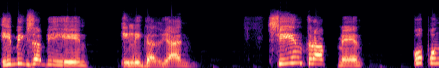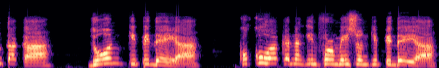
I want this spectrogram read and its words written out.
Ibig sabihin, illegal yan. Si entrapment, pupunta ka, doon kipideya, kukuha ka ng information kipideya,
